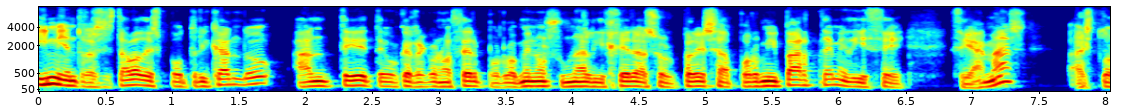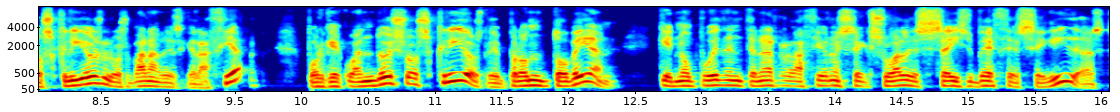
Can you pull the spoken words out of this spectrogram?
Y mientras estaba despotricando, ante, tengo que reconocer, por lo menos una ligera sorpresa por mi parte, me dice, además, a estos críos los van a desgraciar, porque cuando esos críos de pronto vean que no pueden tener relaciones sexuales seis veces seguidas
